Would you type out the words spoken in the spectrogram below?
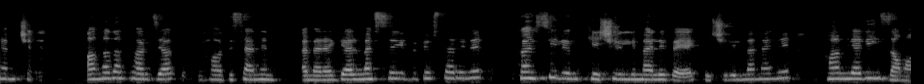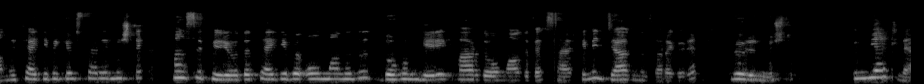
həmçinin anada kardiak hadisənin əmələ gəlməsi göstərilir, konsilium keçirilməli və ya keçirilməməli, hamiləlik zamanı təqibi göstərilmişdir, hansı perioda təqibi olmalıdır, doğum yeri harda olmalıdır və s. kimi diaqnozlara görə bölünmüşdür. Ümumiyyətlə,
